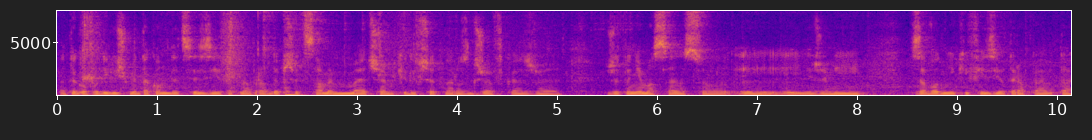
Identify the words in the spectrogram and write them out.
Dlatego podjęliśmy taką decyzję tak naprawdę przed samym meczem, kiedy wszedł na rozgrzewkę, że, że to nie ma sensu i, i jeżeli zawodnik i fizjoterapeuta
